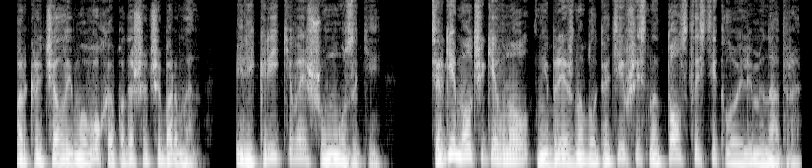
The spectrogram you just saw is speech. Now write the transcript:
— прокричал ему в ухо подошедший бармен, перекрикивая шум музыки. Сергей молча кивнул, небрежно облокотившись на толстое стекло иллюминатора.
